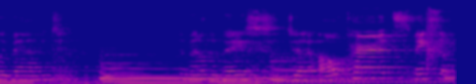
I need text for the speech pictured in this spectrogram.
Lovely band. The man on the bass, Jed Alpert. Make some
